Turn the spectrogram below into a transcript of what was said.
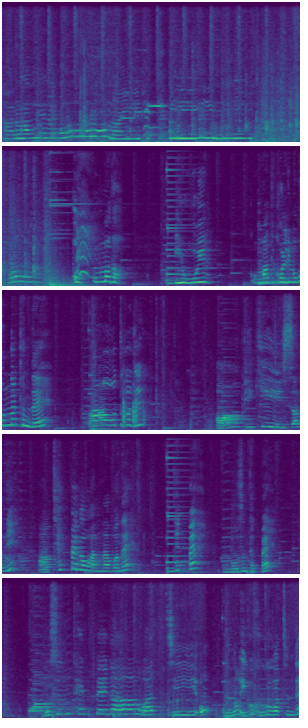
사랑해요, 나의 비키. 아, 어, 엄마다. 이 오일 엄마한테 걸리면 혼날 텐데. 아, 어떡하지? 어, 비키 있었니? 어, 택배가 왔나 보네. 택배? 무슨 택배? 무슨 택배가 왔지? 어, 너 이거 그거 같은데?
